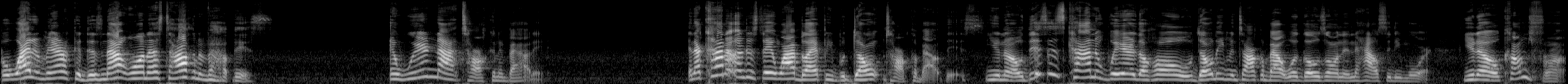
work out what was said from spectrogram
But white America does not want us talking about this. And we're not talking about it. And I kind of understand why black people don't talk about this. You know, this is kind of where the whole don't even talk about what goes on in the house anymore, you know, comes from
